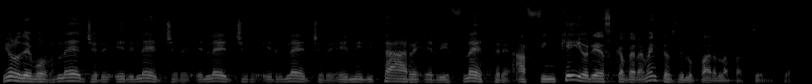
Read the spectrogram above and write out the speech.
Io lo devo leggere e rileggere e leggere e rileggere e meditare e riflettere affinché io riesca veramente a sviluppare la pazienza.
